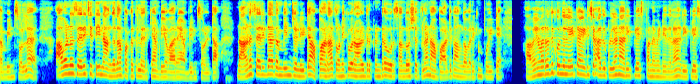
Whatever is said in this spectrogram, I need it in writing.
தம்பின்னு சொல்ல அவனும் சரி சித்தி நான் அங்கே தான் பக்கத்தில் இருக்கேன் அப்படியே வரேன் அப்படின்னு சொல்லிட்டான் நானும் சரிடா தம்பின்னு சொல்லிட்டு அப்பாடா துணைக்கு ஒரு ஆள் இருக்குன்ற ஒரு சந்தோஷத்தில் நான் பாட்டுக்கு அங்கே வரைக்கும் போயிட்டேன். அவன் வர்றது கொஞ்சம் லேட் ஆகிடுச்சு அதுக்குள்ளே நான் ரீப்ளேஸ் பண்ண வேண்டியதெல்லாம் ரீப்ளேஸ்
